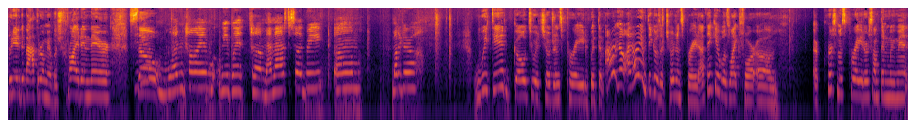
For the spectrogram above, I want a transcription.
We needed the bathroom. It was right in there. So one time we went to Mama's to celebrate um Mardi Gras. we did go to a children's parade with them. I don't know. I don't even think it was a children's parade. I think it was like for um a Christmas parade or something. We went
